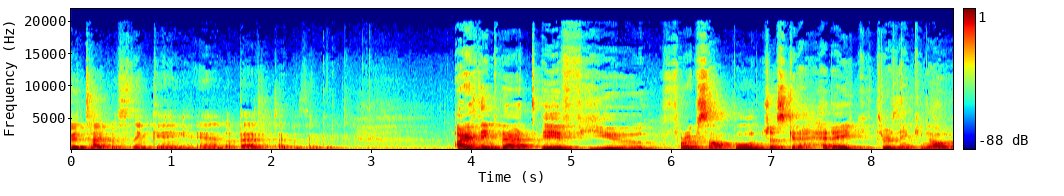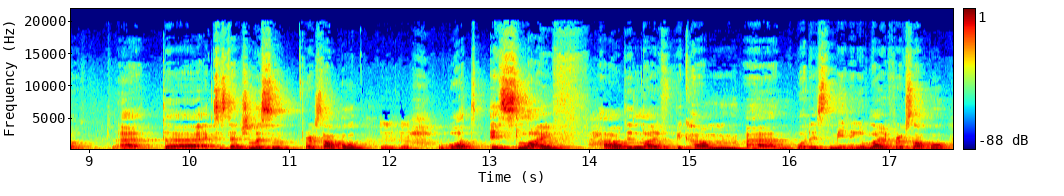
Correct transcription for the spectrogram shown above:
good type of thinking and a bad type of thinking? I think that if you, for example, just get a headache through thinking of at uh, existentialism, for example, hmm what is life? How did life become? And what is the meaning of life, for example?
